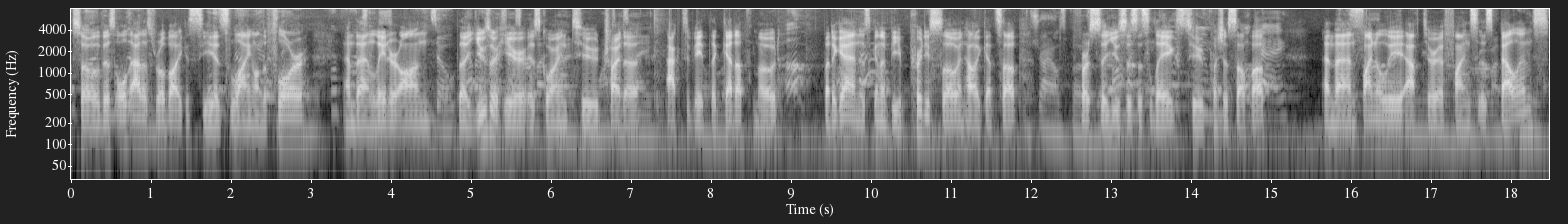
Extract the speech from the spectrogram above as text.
So this old Atlas robot, you can see it's lying on the floor. And then later on, the user here is going to try to activate the get up mode. But again, it's going to be pretty slow in how it gets up. First, it uses its legs to push itself up. And then finally, after it finds its balance,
